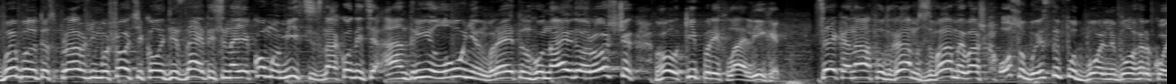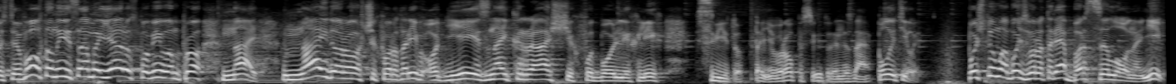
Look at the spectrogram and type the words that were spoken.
Ви будете в справжньому шоці, коли дізнаєтеся, на якому місці знаходиться Андрій Лунін в рейтингу найдорожчих голкіперів Ла Ліги. Це канал Футграм. З вами ваш особистий футбольний блогер Костя Волтон. І саме я розповів вам про най найдорожчих воротарів однієї з найкращих футбольних ліг світу та Європи, світу, я не знаю. Полетіли. Почну, мабуть, з воротаря Барселони. Ні,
